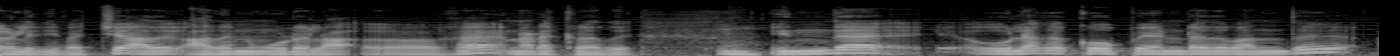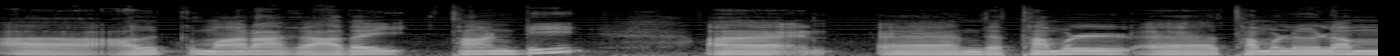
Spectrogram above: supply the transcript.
எழுதி வச்சு அது அதன் ஊடலாக நடக்கிறது. இந்த உலக கோப்பை என்றது வந்து அதுக்கு மாறாக அதை தாண்டி இந்த தமிழ் தமிழீழம்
